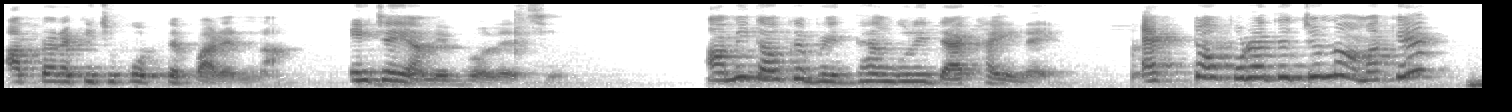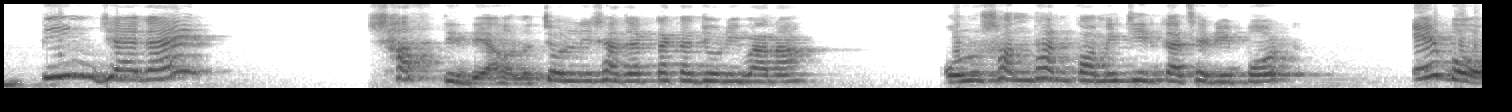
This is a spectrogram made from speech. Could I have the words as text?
আপনারা কিছু করতে পারেন না। এটাই আমি বলেছি। আমি কাউকে বৃদ্ধাঙ্গুলি দেখাই নাই। একটা অপরাধের জন্য আমাকে তিন জায়গায় শাস্তি দেওয়া হলো, চল্লিশ হাজার টাকা জরিমানা, অনুসন্ধান কমিটির কাছে রিপোর্ট এবং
